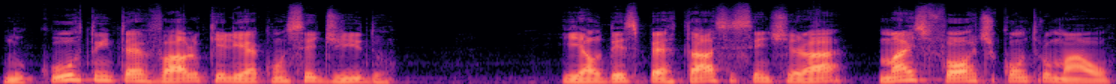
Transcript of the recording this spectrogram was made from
no curto intervalo que lhe é concedido, e ao despertar se sentirá mais forte contra o mal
